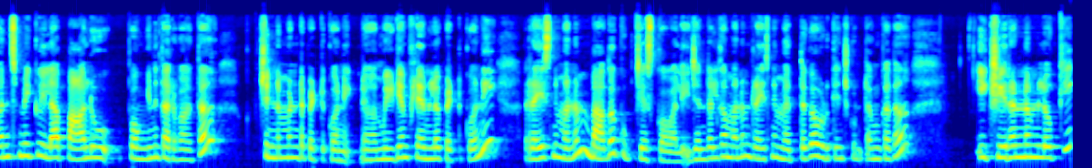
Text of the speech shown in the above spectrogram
వన్స్ మీకు ఇలా పాలు పొంగిన తర్వాత చిన్న మంట పెట్టుకొని మీడియం ఫ్లేమ్లో పెట్టుకొని రైస్ని మనం బాగా కుక్ చేసుకోవాలి. జనరల్గా మనం రైస్ని మెత్తగా ఉడికించుకుంటాం కదా ఈ క్షీరన్నంలోకి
